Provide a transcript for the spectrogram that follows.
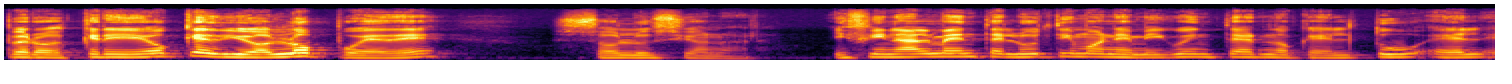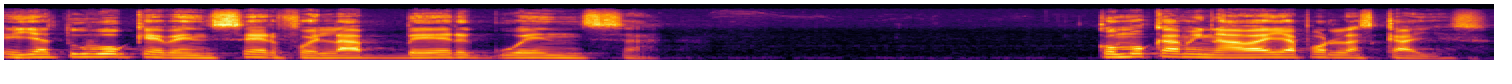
pero creo que Dios lo puede solucionar. Y finalmente el último enemigo interno que él, ella tuvo que vencer fue la vergüenza. ¿Cómo caminaba ella por las calles?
